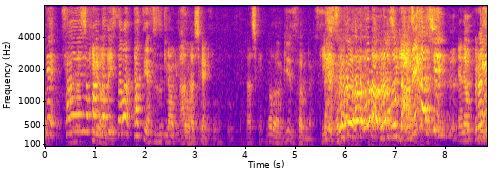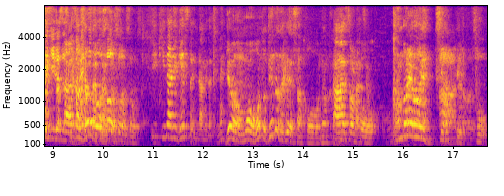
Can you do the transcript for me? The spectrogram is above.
で、3円のファンタジスタは達也鈴木なわけです。確かに。確かに。まだ技術足りないです。技術。プラス技ダメ術だし。いやでもプラス技術ですからね。そうそうそう。そうそういきなりゲストにダメだしね。でももう本当出ただけでさこうなんかあーそうなんですよ頑張れよつやっていう。そう。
